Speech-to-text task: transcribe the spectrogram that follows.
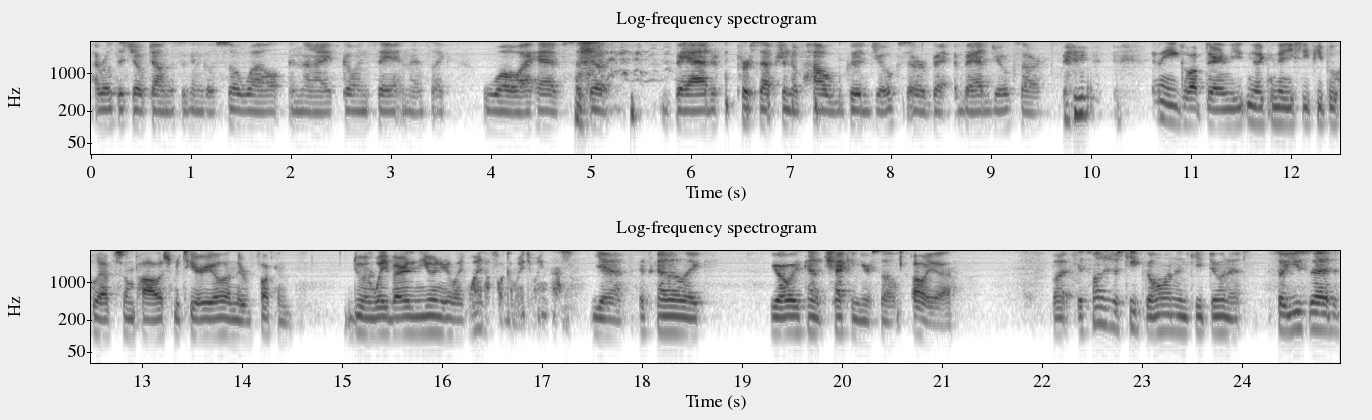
I wrote this joke down. This is gonna go so well, and then I go and say it, and then it's like, whoa, I have such a bad perception of how good jokes or ba- bad jokes are. And then you go up there and you like, and then you see people who have some polished material and they're fucking doing way better than you, and you're like, why the fuck am I doing this? yeah, it's kind of like you're always kind of checking yourself. Oh yeah. But it's fun to just keep going and keep doing it. So you said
